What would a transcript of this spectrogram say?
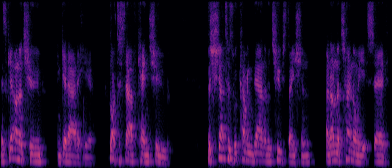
Let's get on a tube and get out of here. Got to South Ken Tube. The shutters were coming down of the tube station, and on the tannoy it said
